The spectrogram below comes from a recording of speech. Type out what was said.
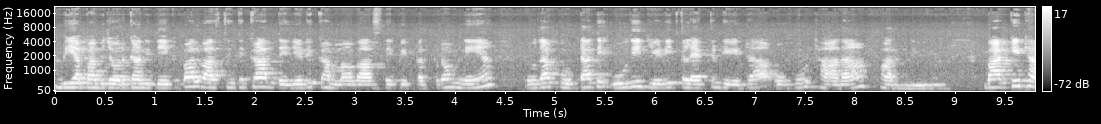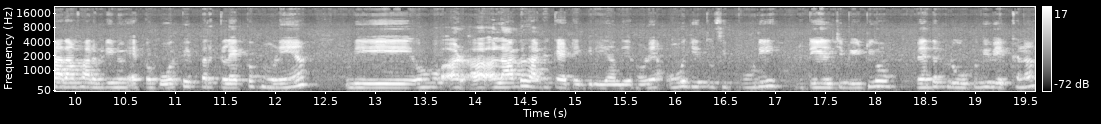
ਵੀ ਆਪਾਂ ਬਜ਼ੁਰਗਾਂ ਦੀ ਦੇਖਭਾਲ ਵਾਸਤੇ ਤੇ ਘਰ ਦੇ ਜਿਹੜੇ ਕੰਮਾਂ ਵਾਸਤੇ ਪੇਪਰ ਭਰਾਉਂਦੇ ਆ ਉਹਦਾ ਕੋਟਾ ਤੇ ਉਹਦੀ ਜਿਹੜੀ ਕਲੈਕਟ ਡੇਟ ਆ, ਉਹ 18 ਫਰਵਰੀ ਨੂੰ। ਬਾਕੀ 18 ਫਰਵਰੀ ਨੂੰ ਇੱਕ ਹੋਰ ਪੇਪਰ ਕਲੈਕ ਹੋਣੇ ਆ, ਵੀ ਉਹ ਅਲੱਗ-ਅਲੱਗ ਕੈਟੇਗਰੀਆਂ ਦੇ ਹੋਣੇ ਆ। ਉਹ ਜੇ ਤੁਸੀਂ ਪੂਰੀ ਡਿਟੇਲ ਚ ਵੀਡੀਓ ਵਿਦ ਪ੍ਰੂਫ ਵੀ ਵੇਖਣਾ,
